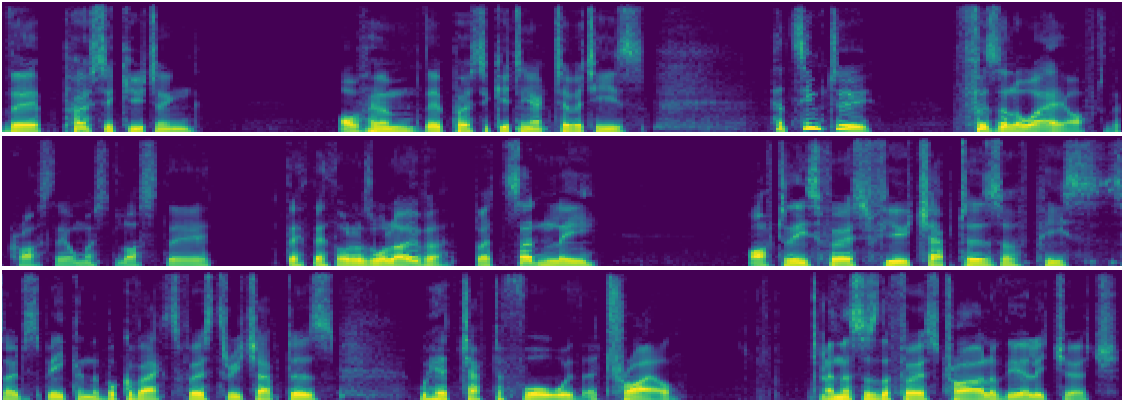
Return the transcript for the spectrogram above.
They're persecuting of him, their persecuting activities, had seemed to fizzle away after the cross. They almost lost their, they, they thought it was all over. But suddenly, after these first few chapters of peace, so to speak, in the book of Acts, first three chapters, we hit chapter four with a trial. And this is the first trial of the early church.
